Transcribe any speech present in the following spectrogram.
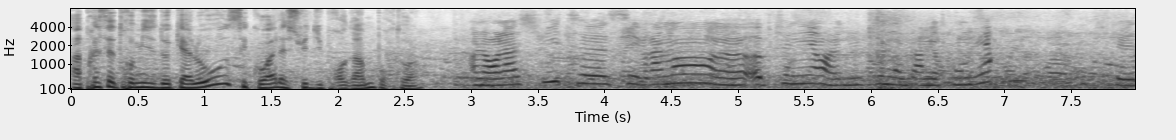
Après cette remise de calot, c'est quoi la suite du programme pour toi? Alors la suite, euh, c'est vraiment euh, obtenir euh, du coup mon permis de conduire. Parce que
